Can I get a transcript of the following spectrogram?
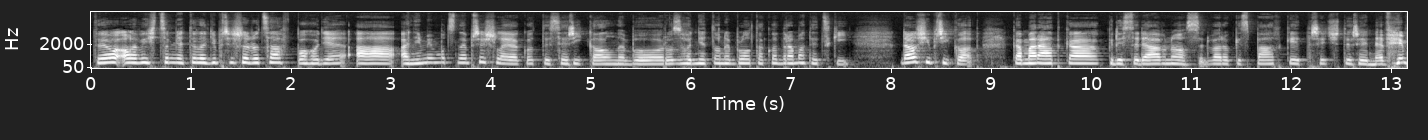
ty jo, ale víš co, mě ty lidi přišly docela v pohodě a ani mi moc nepřišly, jako ty si říkal, nebo rozhodně to nebylo takhle dramatický. Další příklad. Kamarádka kdysi dávno, asi dva roky zpátky, tři, čtyři, nevím,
